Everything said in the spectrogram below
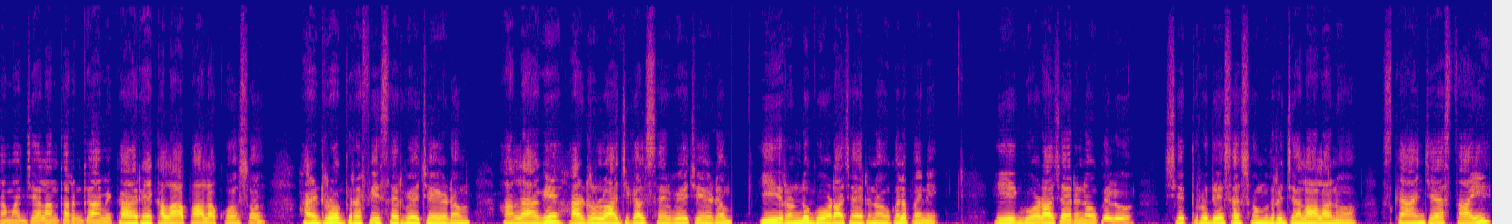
తమ జలాంతర్గామి కార్యకలాపాల కోసం హైడ్రోగ్రఫీ సర్వే చేయడం అలాగే హైడ్రోలాజికల్ సర్వే చేయడం ఈ రెండు గూఢాచారి నౌకల పని. ఈ గూఢాచారి నౌకలు శత్రు దేశ సముద్ర జలాలను స్కాన్ చేస్తాయి.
